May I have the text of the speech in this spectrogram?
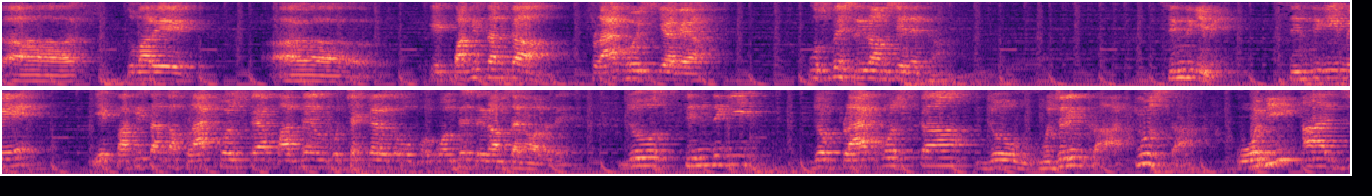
आ, तुम्हारे आ, एक पाकिस्तान का फ्लैग होस्ट किया गया उसमें श्री राम सेने था। ज़िंदगी में ज़िंदगी में ये पाकिस्तान का फ्लैग पोस्ट किया बाद में उनको चेक करे तो वो कौन थे श्री राम सेना वाले थे। जो ज़िंदगी, जो फ्लैग पोस्ट का जो मुजरिम था क्यूज था, वही आज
